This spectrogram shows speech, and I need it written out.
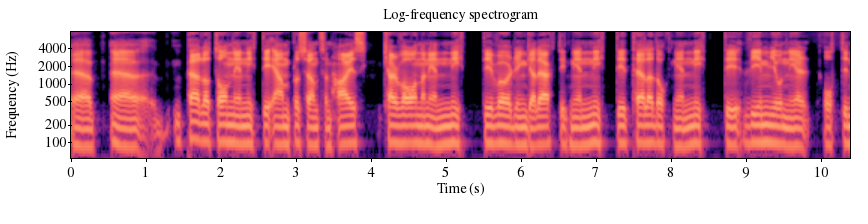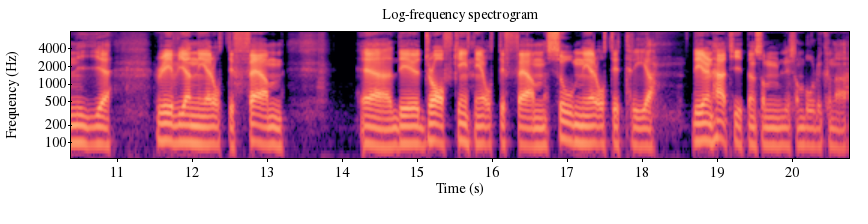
eh, eh, Peloton är 91 sen highs, Carvana ner 90, Virgin Galactic ner 90, Teladoc ner 90, Vimeo ner 89, Rivian ner 85, eh, det är DraftKings ner 85, Zoom ner 83. Det är den här typen som liksom borde kunna...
